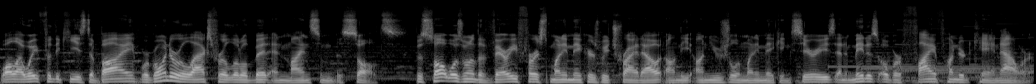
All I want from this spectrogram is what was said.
While I wait for the keys to buy, we're going to relax for a little bit and mine some basalt. Basalt was one of the very first moneymakers we tried out on the Unusual Money Making series and it made us over 500k an hour.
